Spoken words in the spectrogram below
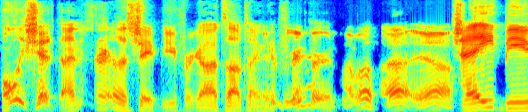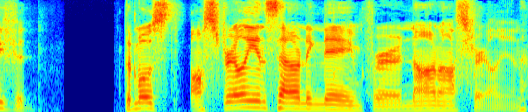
Holy shit! I didn't realize Jade Buford got a top 10. Hey, Good. Buford. How about that? Yeah. Jade Buford, the most Australian sounding name for a non-Australian.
